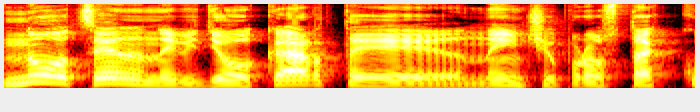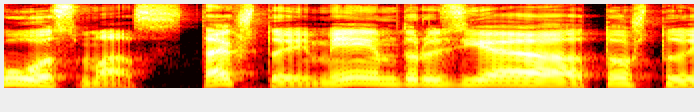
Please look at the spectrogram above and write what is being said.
Но цены на видеокарты нынче просто космос, так что имеем, друзья, то, что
